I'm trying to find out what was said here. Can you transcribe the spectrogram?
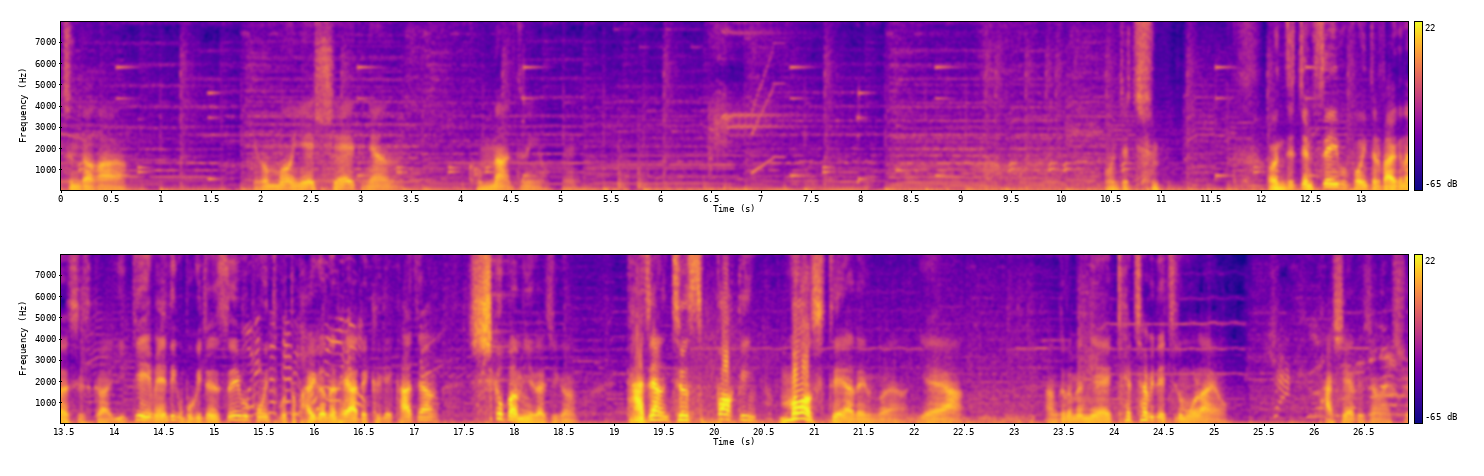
증가가. 이건 뭐, 예, 쉐, 그냥, 겁나 안 뜨네요. 네. 언제쯤 언제쯤 세이브 포인트를 발견할 수 있을까? 이 게임 엔딩 보기 전에 세이브 포인트부터 발견을 해야 돼. 그게 가장 시급합니다 지금. 가장 just fucking must 해야 되는 거야. Yeah. 안 그러면 얘 케찹이 될지도 몰라요. 다시 해야 되잖아 씨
